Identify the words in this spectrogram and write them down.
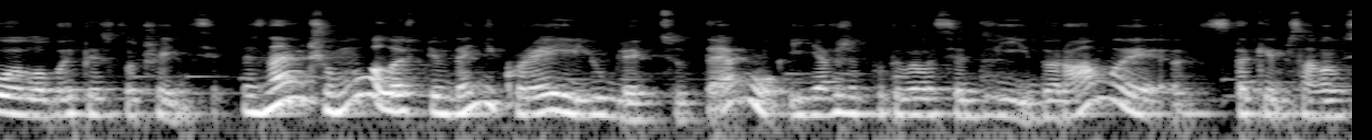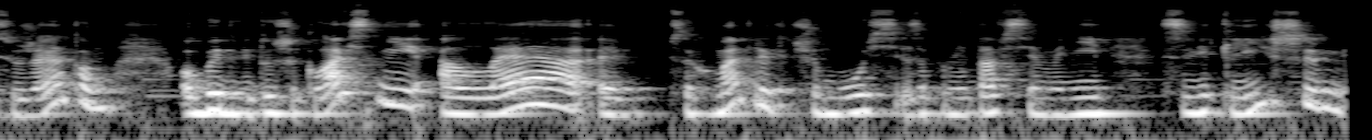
ловити злочинців. Не знаю чому, але в південній Кореї люблять цю тему, і я вже подивилася дві дорами з таким самим сюжетом. Обидві дуже класні, але е, психометрик чомусь запам'ятався мені світлішим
